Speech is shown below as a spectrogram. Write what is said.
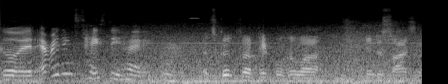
good. Everything's tasty, hey. Mm. It's good for people who are indecisive.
